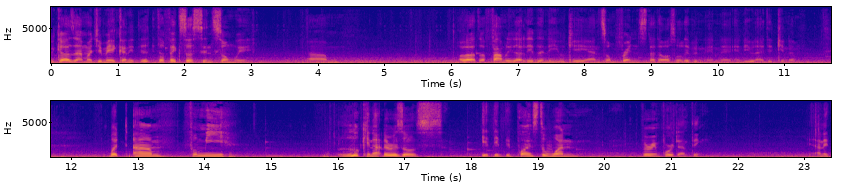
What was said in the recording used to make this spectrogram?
because I'm a Jamaican, it, it affects us in some way. Um, a lot of family that live in the UK and some friends that also live in, in, in the United Kingdom. But um, for me, looking at the results, it, it, it points to one very important thing. And it,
